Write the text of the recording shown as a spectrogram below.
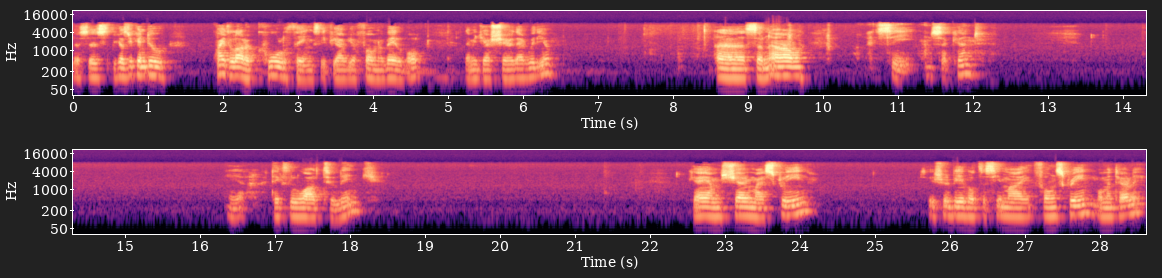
This is because you can do quite a lot of cool things if you have your phone available. Let me just share that with you. Uh, so now, let's see, one second. Yeah, it takes a little while to link. Okay, I'm sharing my screen. So you should be able to see my phone screen momentarily.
